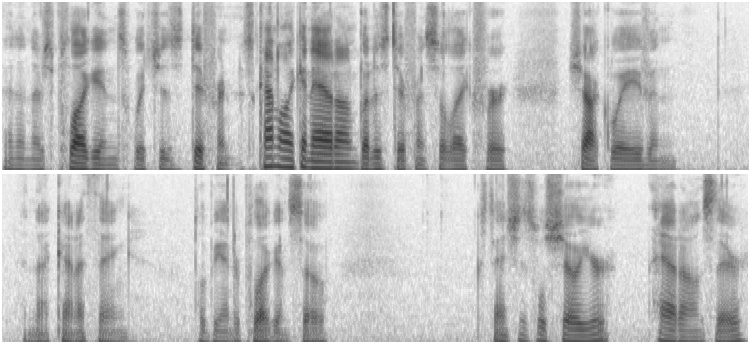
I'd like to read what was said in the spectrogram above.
And then there's plugins, which is different. It's kind of like an add-on, but it's different. So like for Shockwave and, and that kind of thing, they'll be under plugins. So extensions will show your add-ons there.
